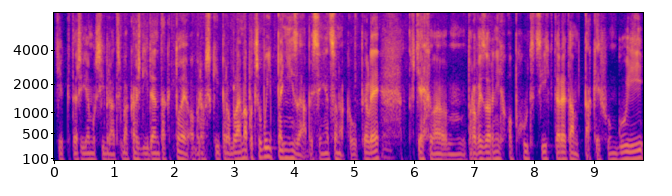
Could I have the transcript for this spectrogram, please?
Ti, kteří je musí brát třeba každý den, tak to je obrovský problém a potřebují peníze, aby si něco nakoupili v těch um, provizorních obchůdcích, které tam taky fungují.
